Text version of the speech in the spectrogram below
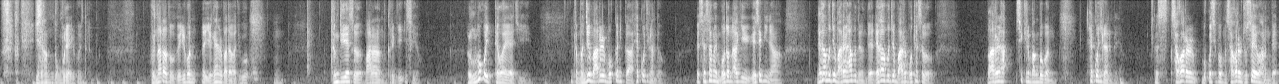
이상한 동물이야, 일본인들은. 우리나라도 그 일본의 영향을 받아가지고, 음, 등 뒤에서 말하는 그런 게 있어요. 얼굴 보고 대화해야지. 그러니까 먼저 말을 못 거니까 해코지를 한다고. 세상의 모든 악이 왜 생기냐? 내가 먼저 말을 하면 되는데 내가 먼저 말을 못해서 말을 시키는 방법은 해코지를 하는 거예요. 사과를 먹고 싶으면 사과를 주세요 하는데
